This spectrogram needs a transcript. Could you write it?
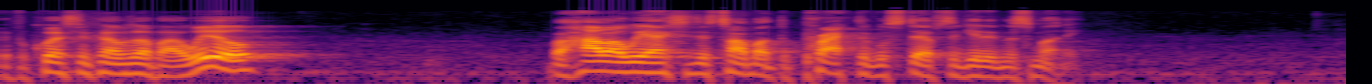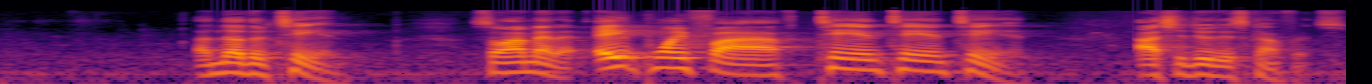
If a question comes up, I will. But how about we actually just talk about the practical steps to getting this money? Another 10. So I'm at an 8.5, 10, 10, 10. I should do this conference.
